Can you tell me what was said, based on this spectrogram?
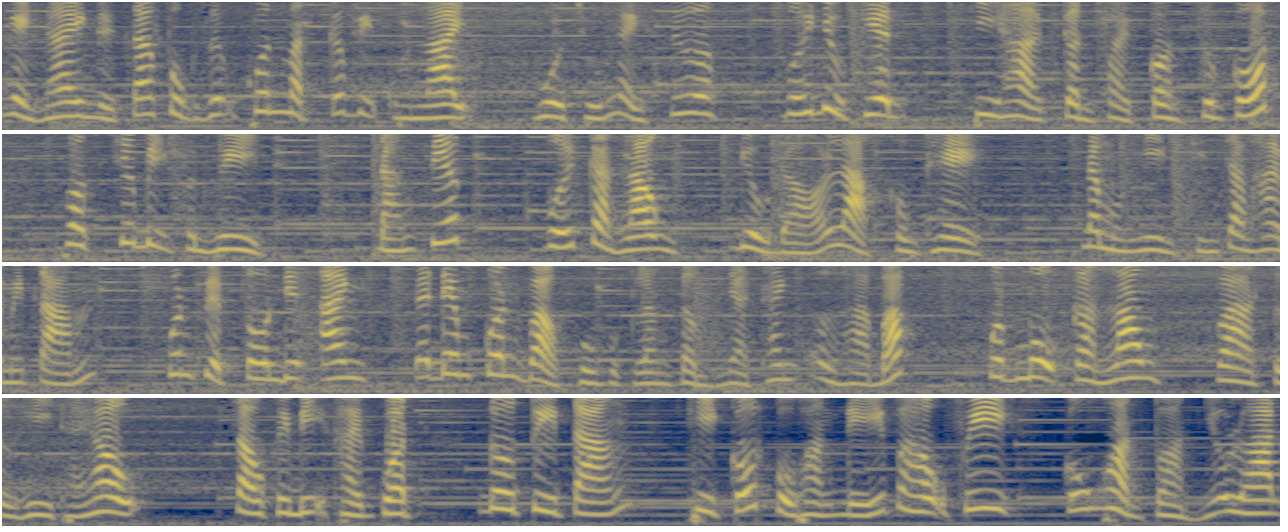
ngày nay người ta phục dựng khuôn mặt các vị còn lại, vua chúa ngày xưa với điều kiện thi hải cần phải còn xương cốt hoặc chưa bị phân hủy. Đáng tiếc, với Càn Long, điều đó là không thể. Năm 1928, quân Việt Tôn Điện Anh đã đem quân vào khu vực lăng tẩm nhà Thanh ở Hà Bắc, quật mộ Càn Long và Tử Hy Thái Hậu. Sau khi bị khai quật, đồ tùy táng thì cốt của hoàng đế và hậu phi cũng hoàn toàn nhiễu loạn,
